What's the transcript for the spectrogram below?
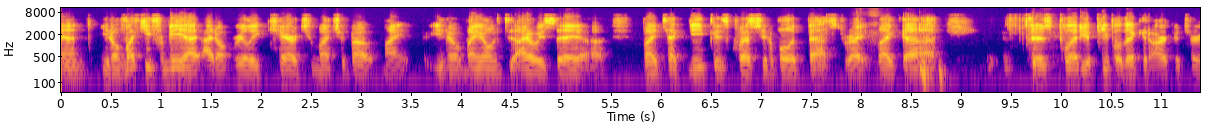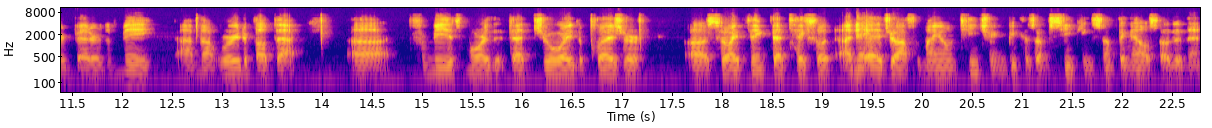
and you know, lucky for me, I, I, don't really care too much about my you know my own. I always say uh, my technique is questionable at best, right? Like uh, there's plenty of people that can arc a turn better than me. I'm not worried about that. Uh, for me, it's more that, that joy, the pleasure uh, so I think that takes a, an edge off of my own teaching because I'm seeking something else other than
